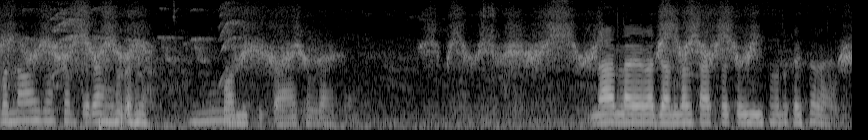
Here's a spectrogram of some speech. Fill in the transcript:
बनाएगा सब तरह पानी पीता है सब रहता है। ना लगेगा जंगल टाइप का तो इसमें कैसे रहेगा?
